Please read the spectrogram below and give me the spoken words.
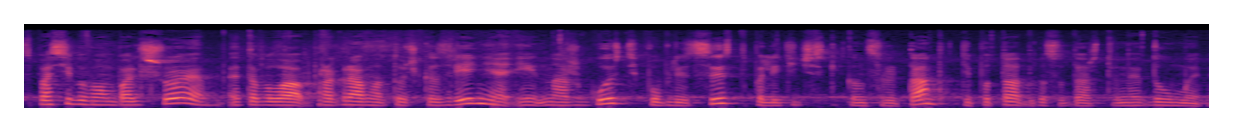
Спасибо вам большое. Это была программа «Точка зрения» и наш гость, публицист, политический консультант, депутат Государственной Думы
